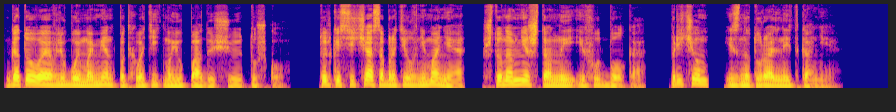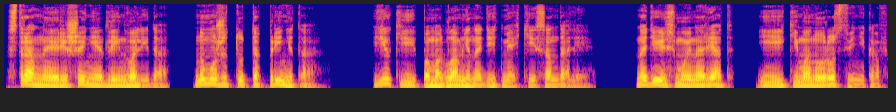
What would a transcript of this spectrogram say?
готовая в любой момент подхватить мою падающую тушку. Только сейчас обратил внимание, что на мне штаны и футболка, причем из натуральной ткани. Странное решение для инвалида, но может тут так принято. Юки помогла мне надеть мягкие сандалии. Надеюсь, мой наряд и кимоно родственников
